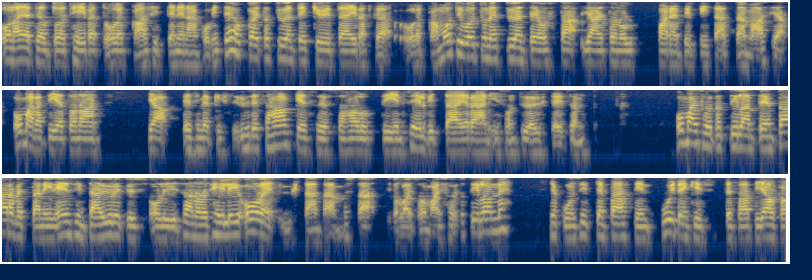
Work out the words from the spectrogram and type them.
on ajateltu, että he eivät olekaan sitten enää kovin tehokkaita työntekijöitä, eivätkä olekaan motivoituneet työnteosta, ja että on ollut parempi pitää tämä asia omana tietonaan. Ja esimerkiksi yhdessä hankkeessa, jossa haluttiin selvittää erään ison työyhteisön omaishoitotilanteen tarvetta, niin ensin tämä yritys oli sanonut, että heillä ei ole yhtään tämmöistä omaishoitotilanne. Ja kun sitten päästiin, kuitenkin sitten saatiin jalka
